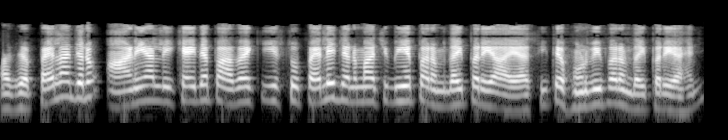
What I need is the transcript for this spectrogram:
ਅੱਛਾ ਪਹਿਲਾਂ ਜਦੋਂ ਆਣਿਆ ਲਿਖਿਆ ਇਹਦਾ ਭਾਵ ਹੈ ਕਿ ਇਸ ਤੋਂ ਪਹਿਲੇ ਜਨਮਾਂ 'ਚ ਵੀ ਇਹ ਭਰਮ ਦਾ ਹੀ ਭਰਿਆ ਆਇਆ ਸੀ ਤੇ ਹੁਣ ਵੀ ਭਰਮ ਦਾ ਹੀ ਭਰਿਆ ਹੈ ਜੀ।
